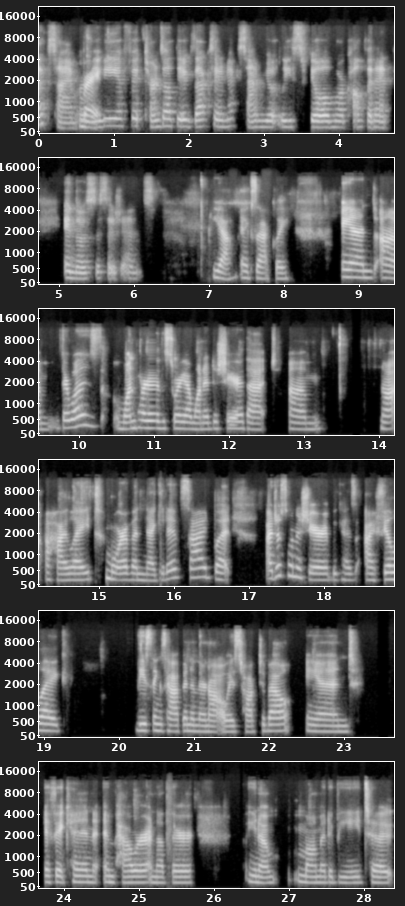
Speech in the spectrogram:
next time or right. maybe if it turns out the exact same next time you at least feel more confident in those decisions yeah exactly and um, there was one part of the story i wanted to share that um, not a highlight, more of a negative side, but I just want to share it because I feel like these things happen and they're not always talked about. And if it can empower another, you know, mama to be to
